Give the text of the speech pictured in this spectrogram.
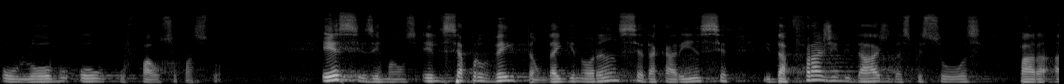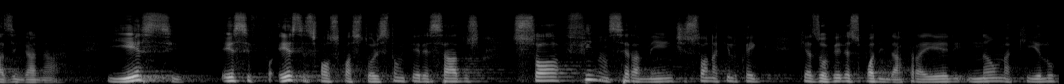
ou lobo ou o falso pastor. Esses irmãos, eles se aproveitam da ignorância, da carência e da fragilidade das pessoas para as enganar. E esse, esse, esses falsos pastores estão interessados só financeiramente, só naquilo que, que as ovelhas podem dar para ele, não naquilo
